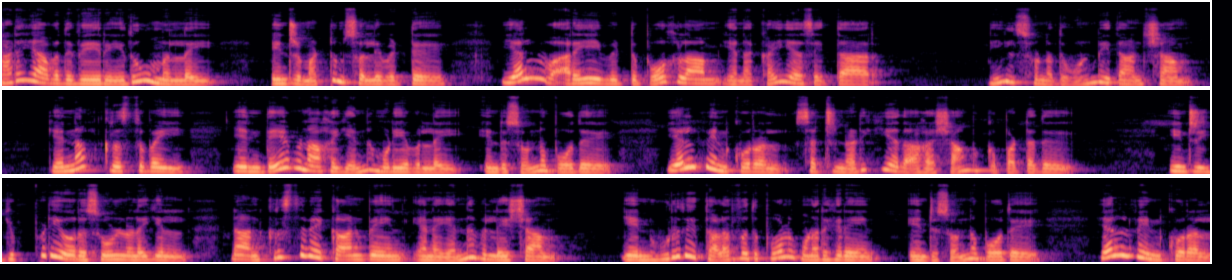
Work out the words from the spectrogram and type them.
தடையாவது வேறு எதுவும் இல்லை என்று மட்டும் சொல்லிவிட்டு எல் அறையை விட்டு போகலாம் என கை அசைத்தார். நீல் சொன்னது உண்மைதான் ஷாம். என்னால் கிறிஸ்துவை என் தேவனாக எண்ண முடியவில்லை என்று சொன்னபோது எல்வின் குரல் சற்று நடுக்கியதாக ஷாமுக்கு பட்டது. இன்று இப்படி ஒரு சூழ்நிலையில் நான் கிறிஸ்துவை காண்பேன் என எண்ணவில்லை ஷாம். என் உறுதி தளர்வது போல உணர்கிறேன் என்று சொன்னபோது எல்வின் குரல்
